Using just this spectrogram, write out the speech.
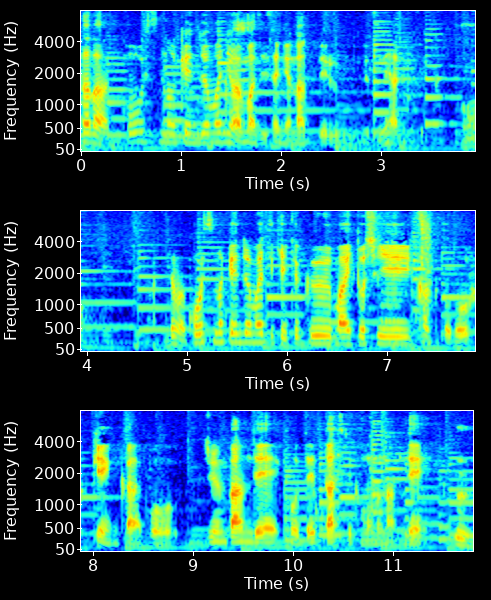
ただ、皇室の献上米には、まあ実際にはなってるんですね、あれってうん。でも、皇室の献上米って結局、毎年各都道府県からこう、順番でこう出出していくものなんで、うん。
